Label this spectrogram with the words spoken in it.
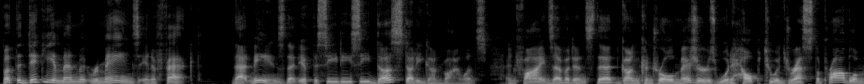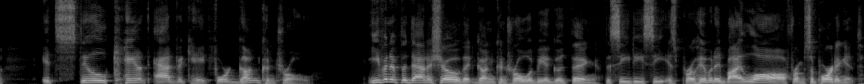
But the Dickey Amendment remains in effect. That means that if the CDC does study gun violence and finds evidence that gun control measures would help to address the problem, it still can't advocate for gun control. Even if the data show that gun control would be a good thing, the CDC is prohibited by law from supporting it.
